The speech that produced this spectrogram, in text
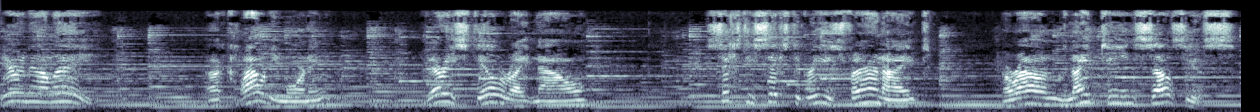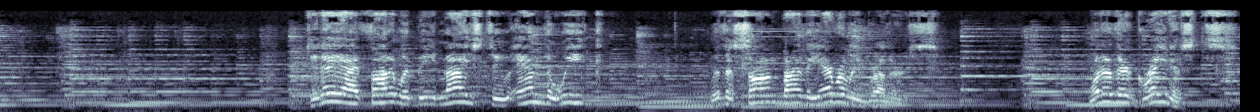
Here in LA, a cloudy morning, very still right now, 66 degrees Fahrenheit, around 19 Celsius. Today I thought it would be nice to end the week with a song by the Everly Brothers, one of their greatests.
